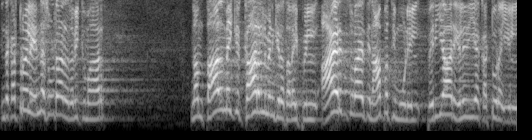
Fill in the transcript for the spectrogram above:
இந்த கட்டுரையில் என்ன சொல்றாரு ரவிக்குமார்? நம் தாழ்மைக்கு காரணம் என்கிற தலைப்பில் ஆயிரத்தி தொள்ளாயிரத்தி நாற்பத்தி மூணில் பெரியார் எழுதிய கட்டுரையில்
